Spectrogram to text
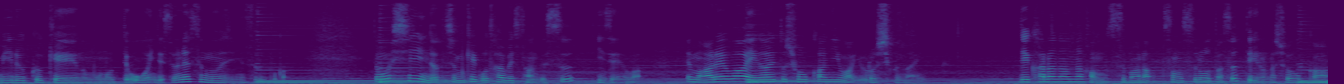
ミルク系のものって多いんですよねスムージーにするとか。で美味しいんで私も結構食べてたんです以前は。でもあれは意外と消化にはよろしくない。で体の中もすばらそのスロータスっていろんな消化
